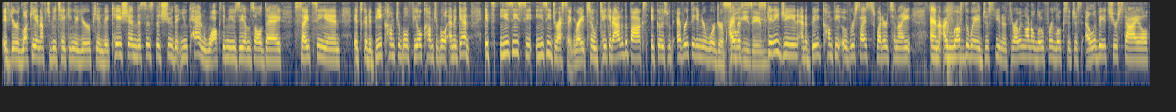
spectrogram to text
if you're lucky enough to be taking a European vacation. This is the shoe that you can walk the museums all day, sightsee in, it's going to be comfortable, feel comfortable. And again, it's easy, easy dressing, right? So take it out of the box. It goes with everything in your wardrobe. So I have a easy. skinny jean and a big comfy oversized sweater tonight. And I love the way just, you know, throwing on a loafer looks. It just elevates your style.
